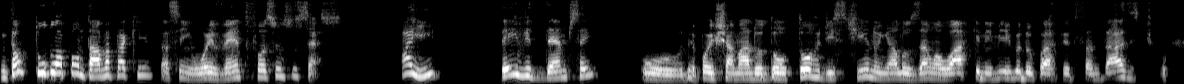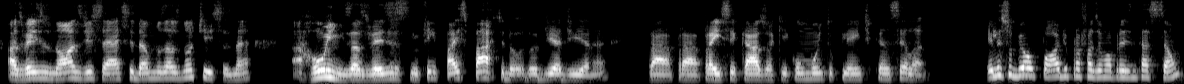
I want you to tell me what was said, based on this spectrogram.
Então tudo apontava para que assim o evento fosse um sucesso. Aí David Dempsey, o depois chamado Doutor Destino, em alusão ao arco-inimigo do Quarteto Fantástico, às vezes nós de CS damos as notícias, né? Ah, ruins, às vezes, enfim, faz parte do, do dia a dia, né? Para esse caso aqui, com muito cliente cancelando. Ele subiu ao pódio para fazer uma apresentação,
